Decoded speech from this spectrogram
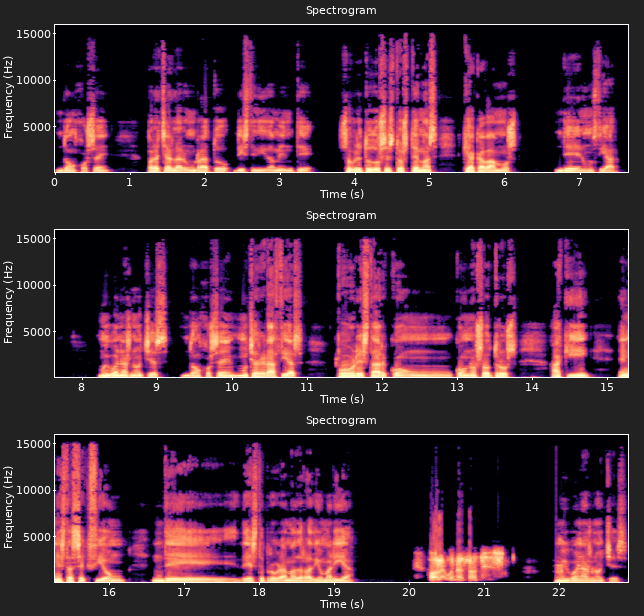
don José para charlar un rato distendidamente sobre todos estos temas que acabamos de enunciar. Muy buenas noches, don José, muchas gracias por estar con, con nosotros aquí en esta sección de, de este programa de Radio María. Hola, buenas noches. Muy buenas noches,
